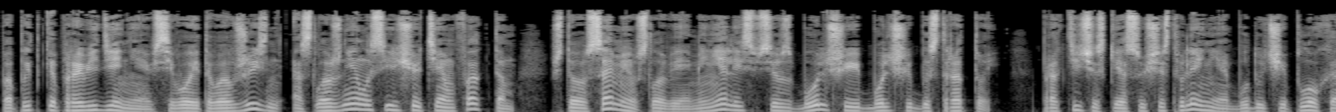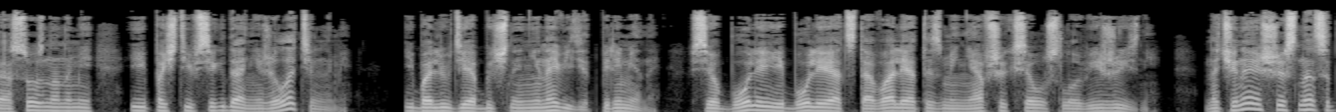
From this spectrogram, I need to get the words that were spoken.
Попытка проведения всего этого в жизнь осложнялась еще тем фактом, что сами условия менялись все с большей и большей быстротой. Практические осуществления, будучи плохо осознанными и почти всегда нежелательными, ибо люди обычно ненавидят перемены, все более и более отставали от изменявшихся условий жизни. Начиная с 16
